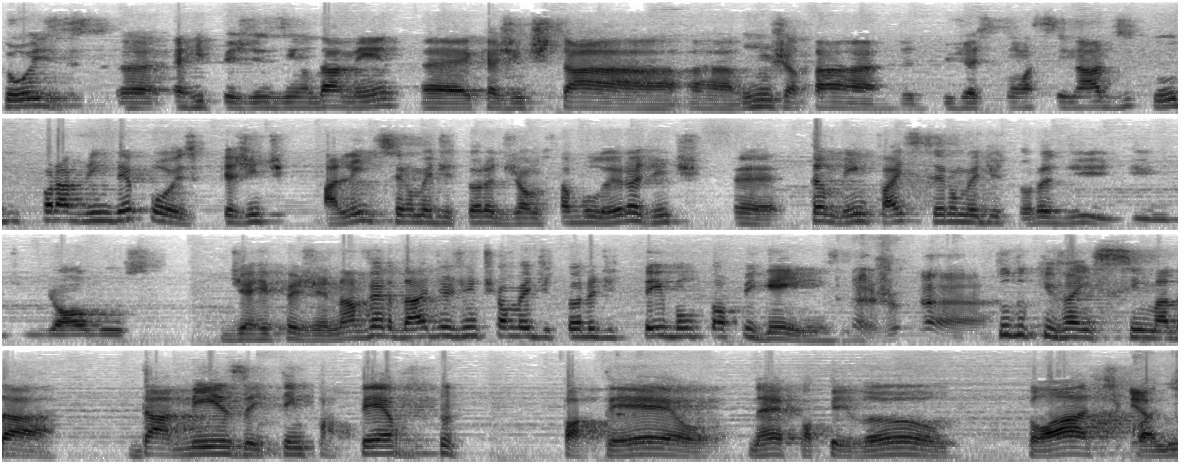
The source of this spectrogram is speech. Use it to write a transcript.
dois uh, RPGs em andamento, uh, que a gente está, um já tá, já estão assinados e tudo, para vir depois. Porque a gente, além de ser uma editora de jogos tabuleiro, a gente eh, também vai ser uma editora de, de, de jogos de RPG. Na verdade, a gente é uma editora de tabletop games. Né? É, Tudo que vai em cima da, da mesa e tem papel, papel, né, papelão, plástico ali.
